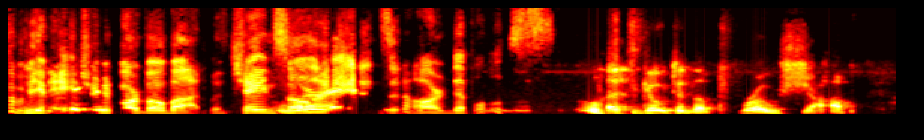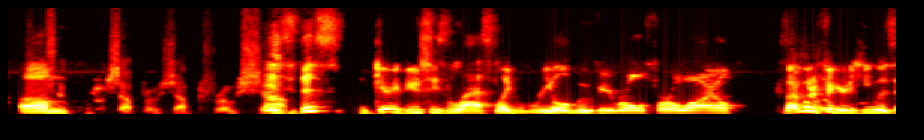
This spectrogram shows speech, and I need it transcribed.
I'm gonna be an Adrian Barbobot with chainsaw Where- hands and hard nipples. Let's go to the pro shop. Um, Pro shop, pro shop, pro shop. is this Gary Busey's last like real movie role for a while? Because I would have figured he was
